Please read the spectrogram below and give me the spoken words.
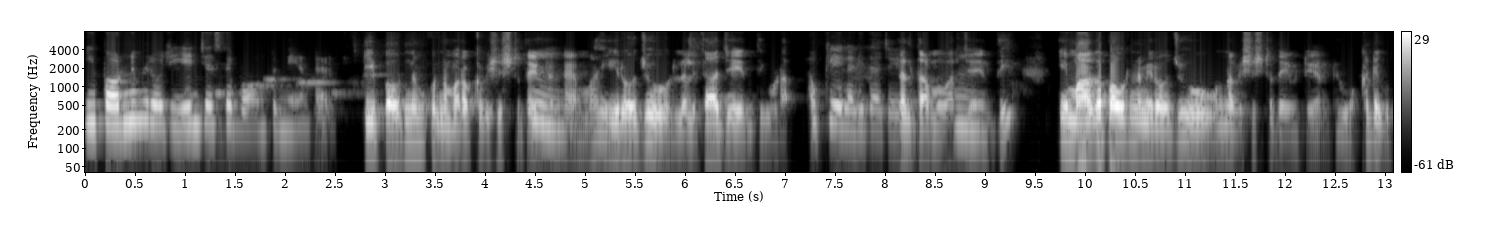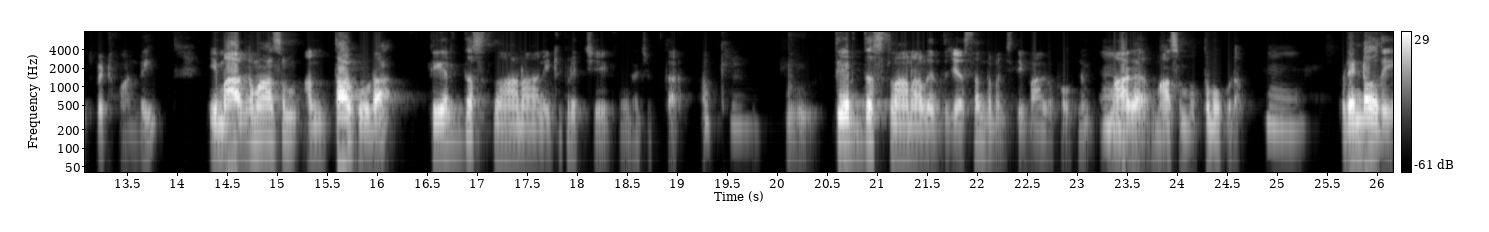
ఈ పౌర్ణమి రోజు ఏం చేస్తే బాగుంటుంది అంటారు? ఈ పౌర్ణమికి ఉన్న మరొక విశిష్టత ఏంటంటే అమ్మ ఈ రోజు లలితా జయంతి కూడా. ఓకే లలిత జయ లలితా అమ్మవారి మ్మ్. జయంతి. ఈ మాఘ పౌర్ణమి రోజు ఉన్న విశిష్టత ఏమిటి అంటే ఒక్కటి గుర్తుపెట్టుకోండి. ఈ మాఘమాసం అంతా కూడా తీర్థ స్నానానికి ప్రత్యేకంగా చెప్తారు. తీర్థ స్నానాలు ఎంత చేస్తే అంత మంచిది మాఘ పౌర్ణమి. మాఘ మాసం మొత్తము కూడా. రెండవది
